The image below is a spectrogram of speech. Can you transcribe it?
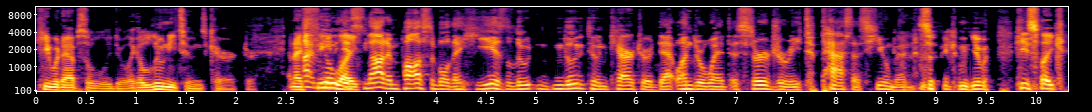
he would absolutely do it, like a Looney Tunes character. And I, I feel mean, like it's not impossible that he is a Lo- Looney Tune character that underwent a surgery to pass as human. to become human. He's like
